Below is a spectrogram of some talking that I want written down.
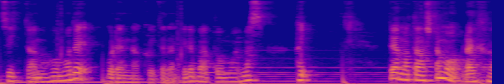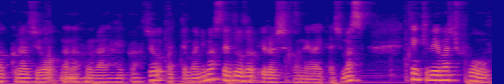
ツイッターの方までご連絡いただければと思います。はい。ではまた明日もライフハックラジオ、7分ライフハックラジオやってまいりますので、どうぞよろしくお願いいたします。Thank you very much for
